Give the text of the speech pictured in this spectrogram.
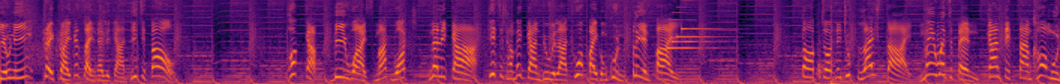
ดี๋ยวนี้ใครๆก็ใส่นาฬิกาดิจิตอล พบกับ BY Smartwatch นาฬิกาที่จะทำให้การดูเวลาทั่วไปของคุณเปลี่ยนไป ตอบโจทย์ในทุกไลฟ์สไตล์ ไม่ว่าจะเป็นการติดตามข้อมูล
